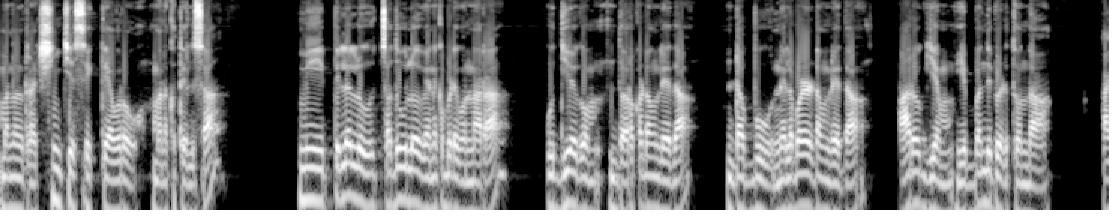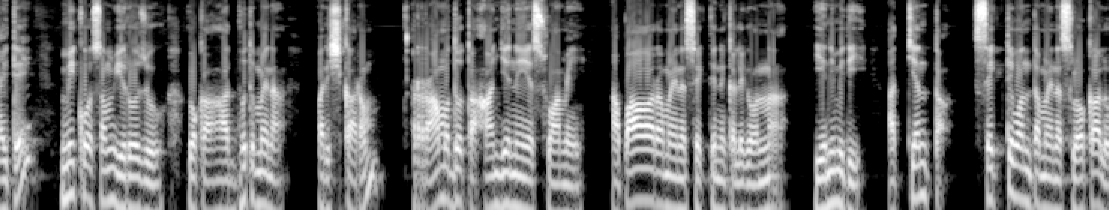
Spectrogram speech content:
మనల్ని రక్షించే శక్తి ఎవరో మనకు తెలుసా? మీ పిల్లలు చదువులో వెనకబడి ఉన్నారా? ఉద్యోగం దొరకడం లేదా? డబ్బు నిలబడటం లేదా? ఆరోగ్యం ఇబ్బంది పెడుతుందా? అయితే మీకోసం ఈరోజు ఒక అద్భుతమైన పరిష్కారం రామదూత ఆంజనేయ స్వామి అపారమైన శక్తిని కలిగి ఉన్న ఎనిమిది అత్యంత శక్తివంతమైన శ్లోకాలు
